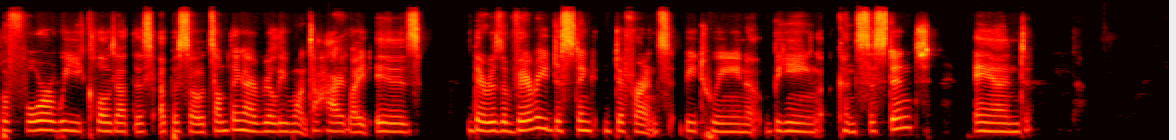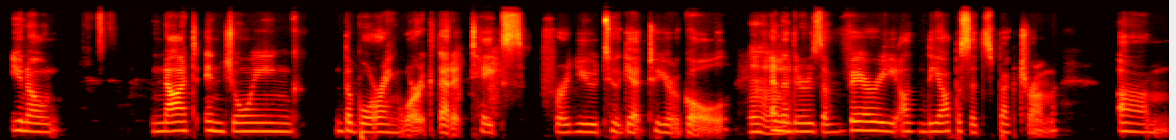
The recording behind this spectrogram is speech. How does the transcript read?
before we close out this episode, something I really want to highlight is there is a very distinct difference between being consistent and you know not enjoying the boring work that it takes for you to get to your goal mm-hmm. and then there's a very on the opposite spectrum um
